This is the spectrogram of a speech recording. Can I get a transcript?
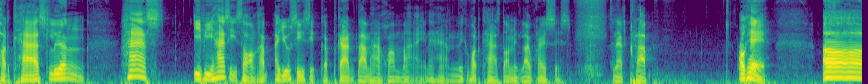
พอดแคสต์เรื่อง 5 EP 542 ครับ อายุ 40 กับการตามหาความหมายนะฮะนี่คือพอดแคสต์ตอน midlife crisis นะครับ โอเคเอ่อ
